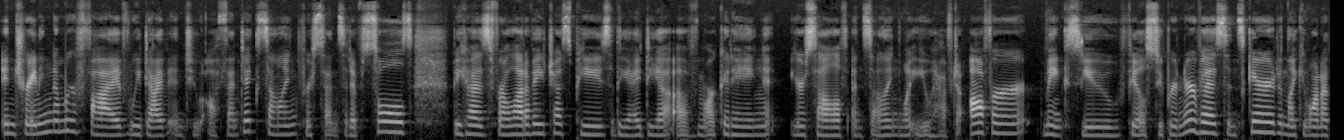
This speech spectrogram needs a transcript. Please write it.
In training number five, we dive into authentic selling for sensitive souls because for a lot of HSPs, the idea of marketing yourself and selling what you have to offer makes you feel super nervous and scared and like you want to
